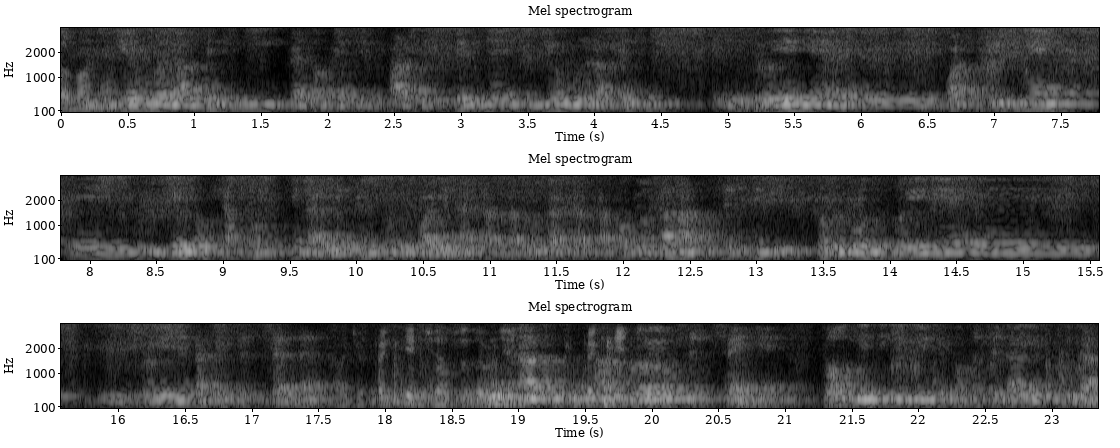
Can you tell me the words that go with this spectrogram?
Nie uelastyczni, beton będzie twardy, sztywny, nie uelastyczni, yy, zbrojenie yy, płaszczyźnie jedną siatką nie daje. Jeżeli to by była jedna siatka, druga siatka powiązana poprzecznymi, to by było zbrojenie, yy, zbrojenie takie przestrzenne. A gdzie pęknięcie. Równa, równa Pęknięcie. zbroją przestrzenie. To jedynie wiecie po co się daje płyta,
